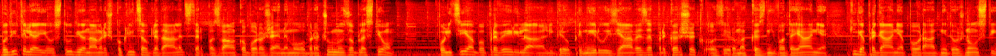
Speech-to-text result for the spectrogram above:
Voditelja je v studio namreč poklical gledalec ter pozval k oboroženemu obračunu z oblastjo. Policija bo preverila, ali gre v primeru izjave za prekršek oziroma kaznivo dejanje, ki ga preganja po uradni dožnosti.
